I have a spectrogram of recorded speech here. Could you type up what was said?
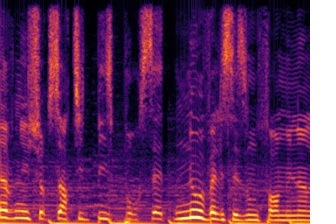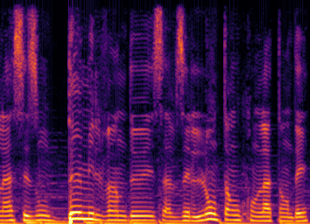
Bienvenue sur Sortie de piste pour cette nouvelle saison de Formule 1, la saison 2022 et ça faisait longtemps qu'on l'attendait.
